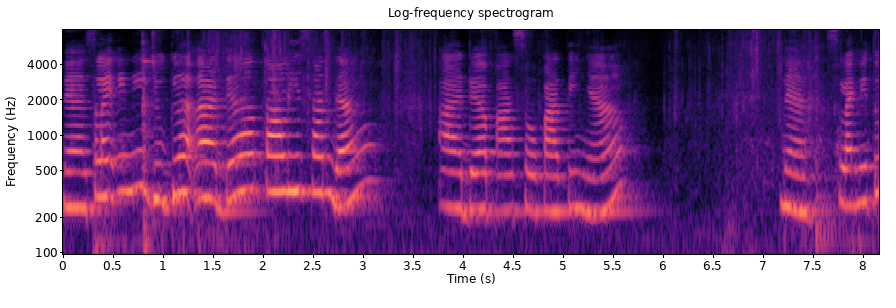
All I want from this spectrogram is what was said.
Nah, selain ini juga ada tali sandang, ada pasopatinya. Nah, selain itu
